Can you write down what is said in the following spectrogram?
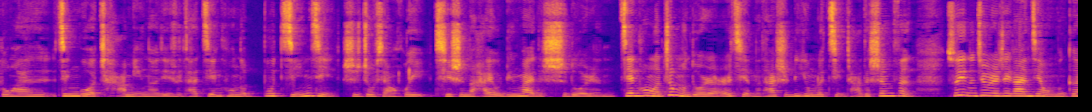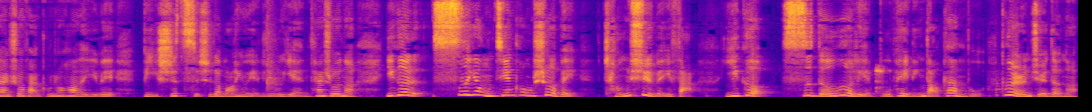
公安经过查明呢，也是他监控的不仅仅是周祥辉，其实呢还有另外的十多人，监控了这么多人，而且呢他是利用了警察的身份。所以呢，就是这个案件，我们个案说法公众号的一位彼时此时的网友也留言，他说呢，一个私用监控设备。程序违法，一个私德恶劣，不配领导干部。个人觉得呢，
